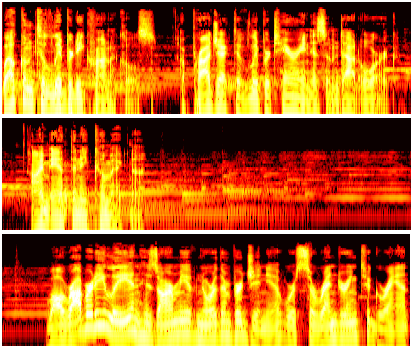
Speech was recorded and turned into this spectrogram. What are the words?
Welcome to Liberty Chronicles, a project of libertarianism.org. I'm Anthony Comegna. While Robert E. Lee and his Army of Northern Virginia were surrendering to Grant,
